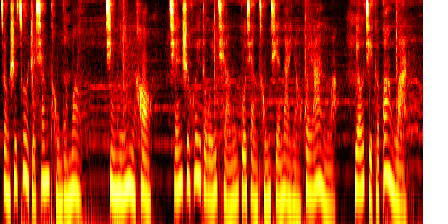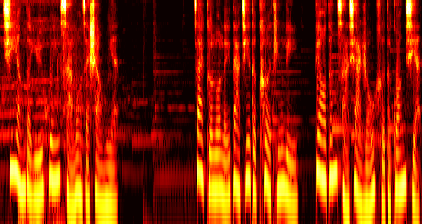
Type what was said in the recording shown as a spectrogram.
总是做着相同的梦，几年以后。前世会的围墙不像从前那样灰暗了。有几个傍晚，夕阳的余晖洒落在上面，在格罗雷大街的客厅里，吊灯洒下柔和的光线。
